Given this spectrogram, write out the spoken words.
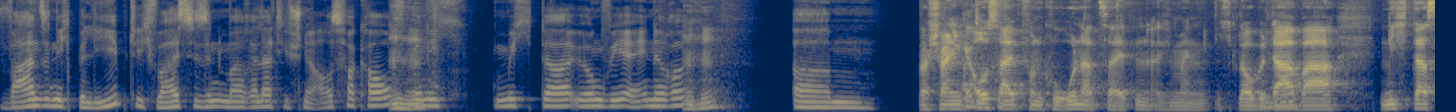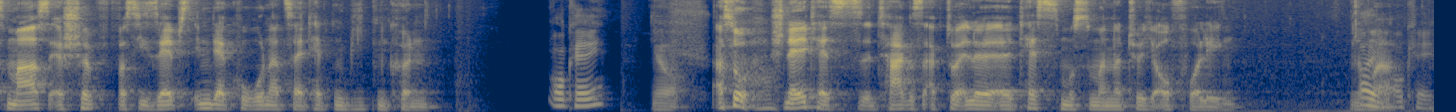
wahnsinnig beliebt. Ich weiß, die sind immer relativ schnell ausverkauft, Mhm. wenn ich mich da irgendwie erinnere. Mhm. Ähm, Wahrscheinlich Also- außerhalb von Corona-Zeiten. Also ich meine, ich glaube, da war nicht das Maß erschöpft, was sie selbst in der Corona-Zeit hätten bieten können. okay. Ja. Achso, Schnelltests, äh, tagesaktuelle äh, Tests musste man natürlich auch vorlegen. Ah, ja, okay.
